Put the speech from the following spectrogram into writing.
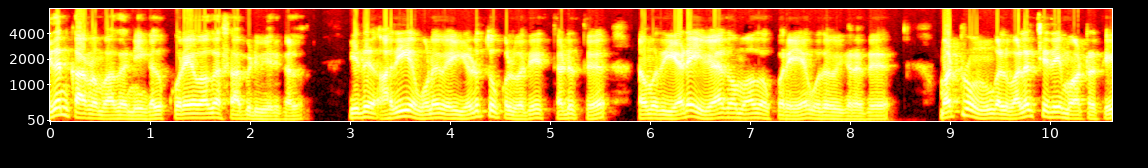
இதன் காரணமாக நீங்கள் குறைவாக சாப்பிடுவீர்கள். இது அதிக உணவை எடுத்துக்கொள்வதை தடுத்து நமது எடை வேகமாக குறைய உதவுகிறது. மற்றும் உங்கள் வளர்ச்சிதை மாற்றத்தை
